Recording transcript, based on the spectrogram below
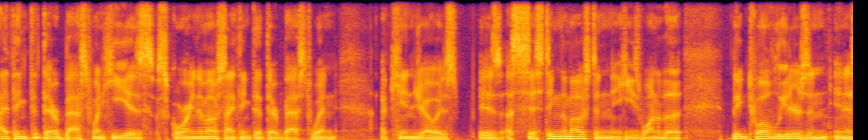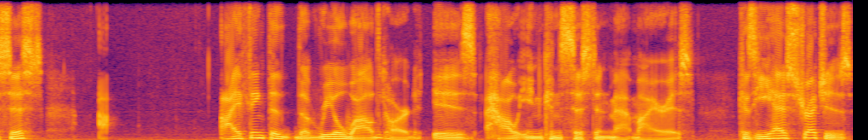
I think that they're best when he is scoring the most. I think that they're best when Akinjo is is assisting the most, and he's one of the Big 12 leaders in, in assists. I think the the real wild card is how inconsistent Matt Mayer is, because he has stretches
